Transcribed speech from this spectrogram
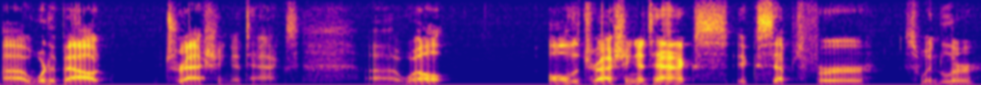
Uh, what about trashing attacks? Uh, well, all the trashing attacks except for Swindler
